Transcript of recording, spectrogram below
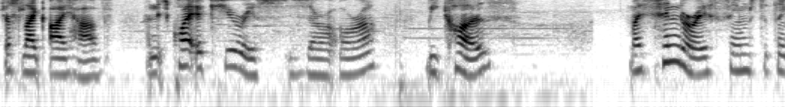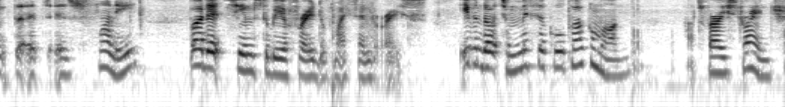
just like I have. And it's quite a curious Zeraora because my Cinderace seems to think that it is funny, but it seems to be afraid of my Cinderace, even though it's a mythical Pokemon. That's very strange.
